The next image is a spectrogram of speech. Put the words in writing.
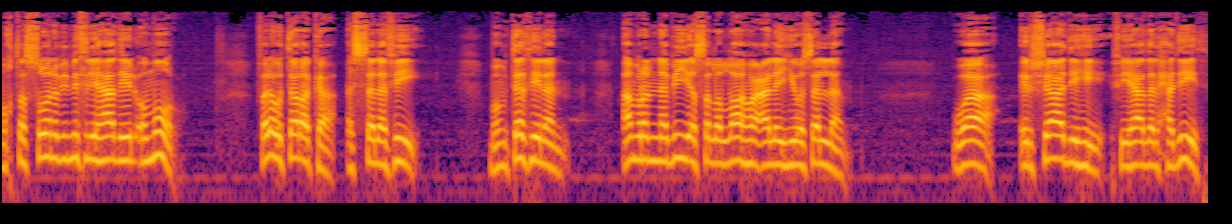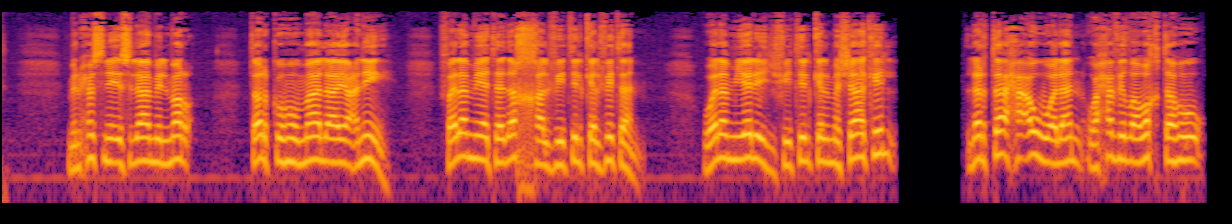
مختصون بمثل هذه الأمور. فلو ترك السلفي ممتثلا أمر النبي صلى الله عليه وسلم وإرشاده في هذا الحديث من حسن إسلام المرء تركه ما لا يعنيه. فلم يتدخل في تلك الفتن ولم يلج في تلك المشاكل لارتاح اولا وحفظ وقته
